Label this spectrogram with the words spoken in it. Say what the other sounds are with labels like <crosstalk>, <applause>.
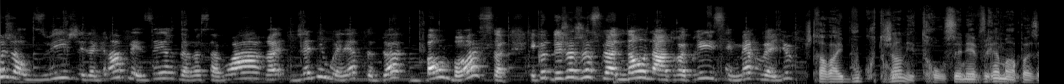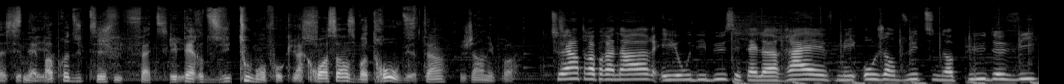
aujourd'hui, j'ai le grand plaisir de recevoir Jenny Ouellette de Bon Boss. Écoute, déjà, juste le nom de l'entreprise, c'est merveilleux. Je travaille beaucoup trop. J'en ai trop. Ce n'est vraiment pas assez. Ce n'est pas productif. Je suis fatigué. J'ai perdu tout mon focus. La croissance va trop vite. Temps, j'en ai pas. Tu es entrepreneur et au début, c'était le rêve, mais aujourd'hui, tu n'as plus de vie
